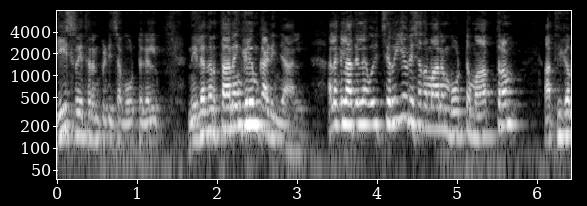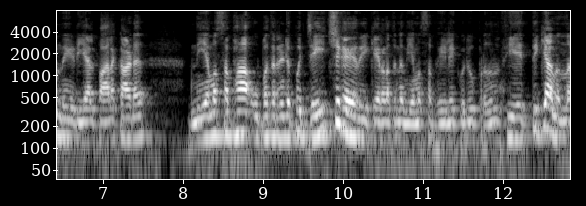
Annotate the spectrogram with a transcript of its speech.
ഈ ശ്രീധരൻ പിടിച്ച വോട്ടുകൾ നിലനിർത്താനെങ്കിലും കഴിഞ്ഞാൽ അല്ലെങ്കിൽ അതിലെ ഒരു ചെറിയൊരു ശതമാനം വോട്ട് മാത്രം അധികം നേടിയാൽ പാലക്കാട് നിയമസഭാ ഉപതെരഞ്ഞെടുപ്പ് ജയിച്ചു കയറി കേരളത്തിന്റെ നിയമസഭയിലേക്ക് ഒരു പ്രതിനിധിയെ എത്തിക്കാമെന്ന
